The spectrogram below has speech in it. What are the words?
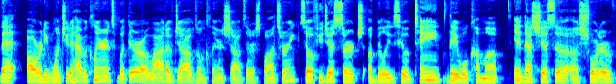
that already want you to have a clearance, but there are a lot of jobs on clearance jobs that are sponsoring. So if you just search ability to obtain, they will come up. And that's just a, a shorter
